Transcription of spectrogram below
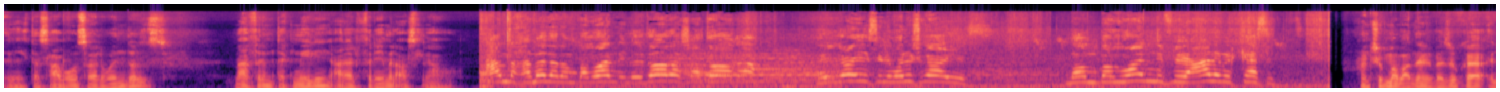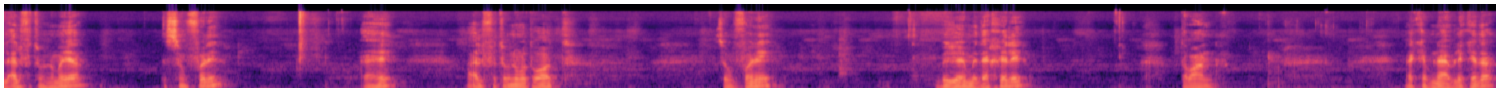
التسعة بوصة ال Windows مع frame تكميلي على ال frame الأصلي أهو. عم حماده number 1 الإدارة شطارة. الرئيس اللي ملوش رئيس number 1 في عالم الكاسيت. هنشوف مع بعضنا البازوكا ال 1800 السيمفوني. أهي 1800 واط Symphony. ب GM داخلي طبعا ركبناه قبل كده.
